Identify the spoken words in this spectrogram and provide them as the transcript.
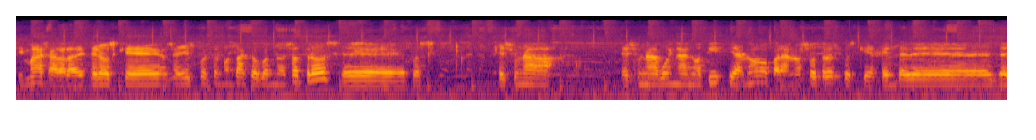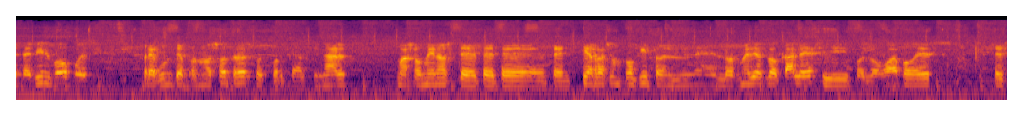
sin más, agradeceros que os hayáis puesto en contacto con nosotros. pues es una es una buena noticia, ¿no? Para nosotros, pues que gente de, desde Bilbo, pues pregunte por nosotros, pues porque al final más o menos te, te- te- te encierras un poquito en, en los medios locales y pues lo guapo es, es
